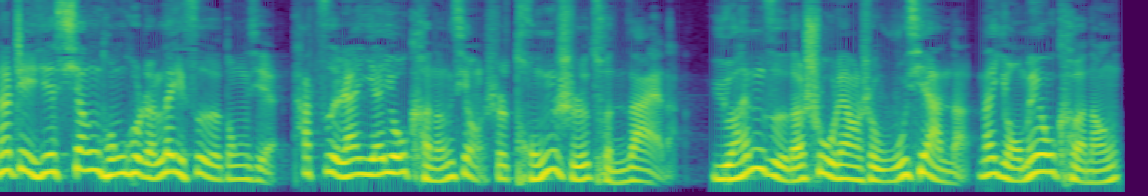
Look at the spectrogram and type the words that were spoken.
那这些相同或者类似的东西，它自然也有可能性是同时存在的。原子的数量是无限的，那有没有可能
